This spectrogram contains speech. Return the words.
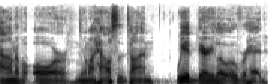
out of our, you know, my house at the time, we had very low overhead.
